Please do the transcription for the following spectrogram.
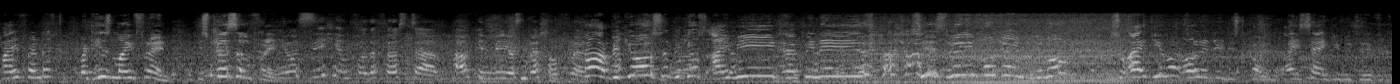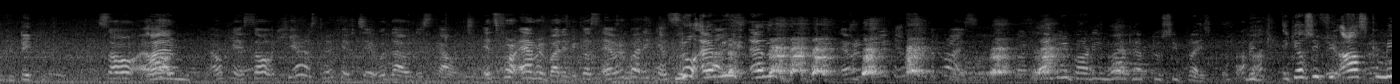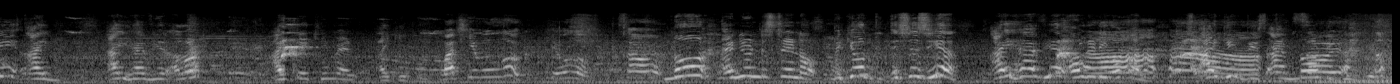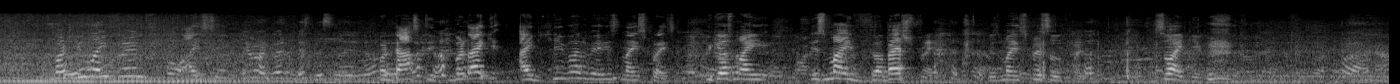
500, but he's my friend, special friend. You see him for the first time. How can be your special friend? Ah, because because I meet happiness. She is very important, you know. So I give her already discount. I say I give you 350, take it. So I'm- okay, so here is 350 without discount. It's for everybody because everybody can see No, the every price. every Everybody can see the price. everybody not have to see price. Because if you ask me, I I have here a lot. I take him and I give him. But he will look. He will look. So No, and you understand now because this is here. I have here already uh-huh. open. I give this. I am not So- giving this. But you, my friend, oh, I see. you're good businessman, you know. Fantastic. But I, I give her very nice price because my is my the best friend. Is my special friend. So I give. Well,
